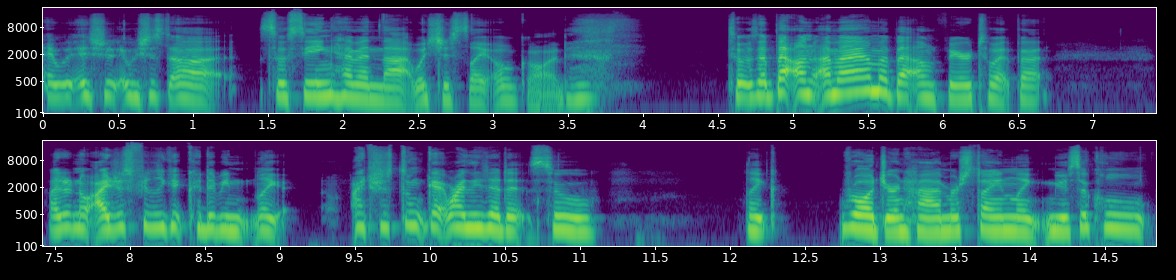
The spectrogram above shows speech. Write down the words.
It, it, it was just uh so seeing him in that was just like oh god. so it was a bit un- I am a bit unfair to it, but I don't know. I just feel like it could have been like I just don't get why they did it so like Roger and Hammerstein like musical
